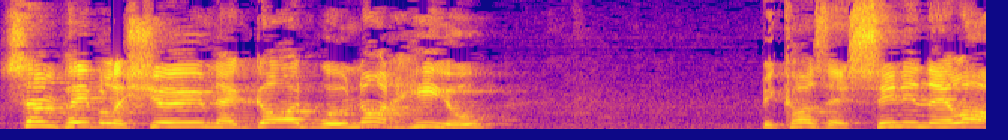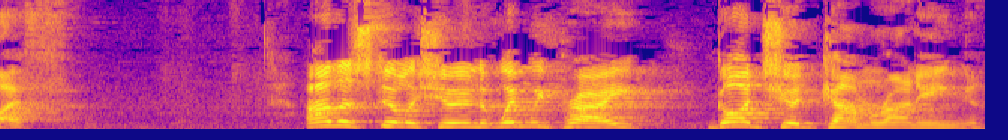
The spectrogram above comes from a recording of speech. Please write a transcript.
Some people assume that God will not heal because there's sin in their life. Others still assume that when we pray, God should come running.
